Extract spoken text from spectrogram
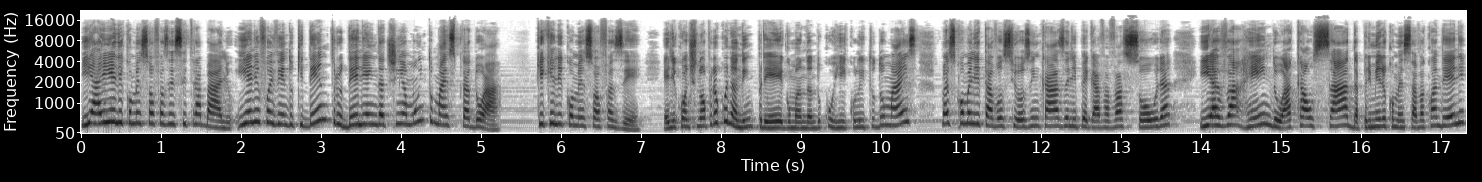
E aí ele começou a fazer esse trabalho, e ele foi vendo que dentro dele ainda tinha muito mais para doar que, que ele começou a fazer? Ele continuou procurando emprego, mandando currículo e tudo mais, mas como ele estava ocioso em casa, ele pegava a vassoura, ia varrendo a calçada. Primeiro começava com a dele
